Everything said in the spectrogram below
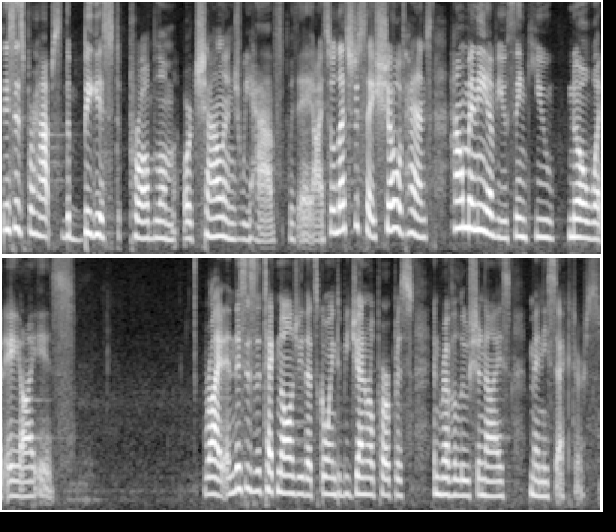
This is perhaps the biggest problem or challenge we have with AI. So let's just say, show of hands, how many of you think you know what AI is? Right, and this is a technology that's going to be general purpose and revolutionize many sectors.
